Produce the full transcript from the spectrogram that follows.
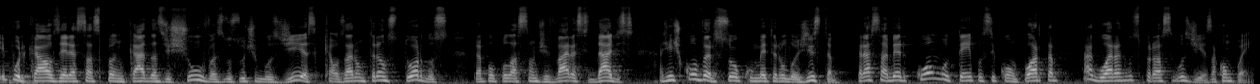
E por causa dessas pancadas de chuvas dos últimos dias que causaram transtornos para a população de várias cidades, a gente conversou com o meteorologista para saber como o tempo se comporta agora nos próximos dias. Acompanhe.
